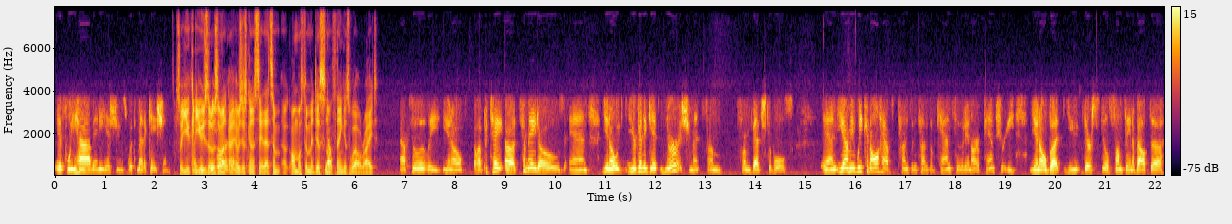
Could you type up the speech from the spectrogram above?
if we have any issues with medication. So you could I use those on. I was just going to say that's a, almost a medicinal yep. thing as well, right? Absolutely, you know, uh, potato, uh, tomatoes, and you know, you're going to get nourishment from from vegetables. And yeah, I mean, we can all have tons and tons of canned food in our pantry, you know, but you there's still something about the,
